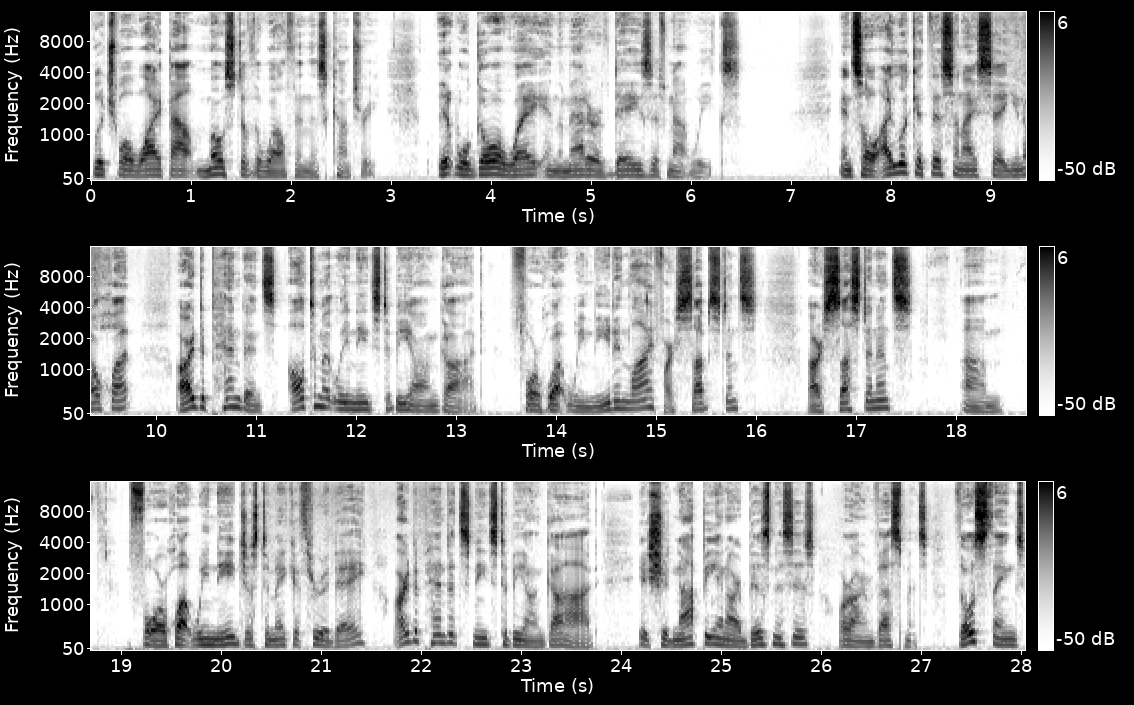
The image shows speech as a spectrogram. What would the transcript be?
which will wipe out most of the wealth in this country. It will go away in the matter of days, if not weeks. And so I look at this and I say, you know what? Our dependence ultimately needs to be on God for what we need in life, our substance, our sustenance, um, for what we need just to make it through a day. Our dependence needs to be on God. It should not be in our businesses or our investments. Those things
